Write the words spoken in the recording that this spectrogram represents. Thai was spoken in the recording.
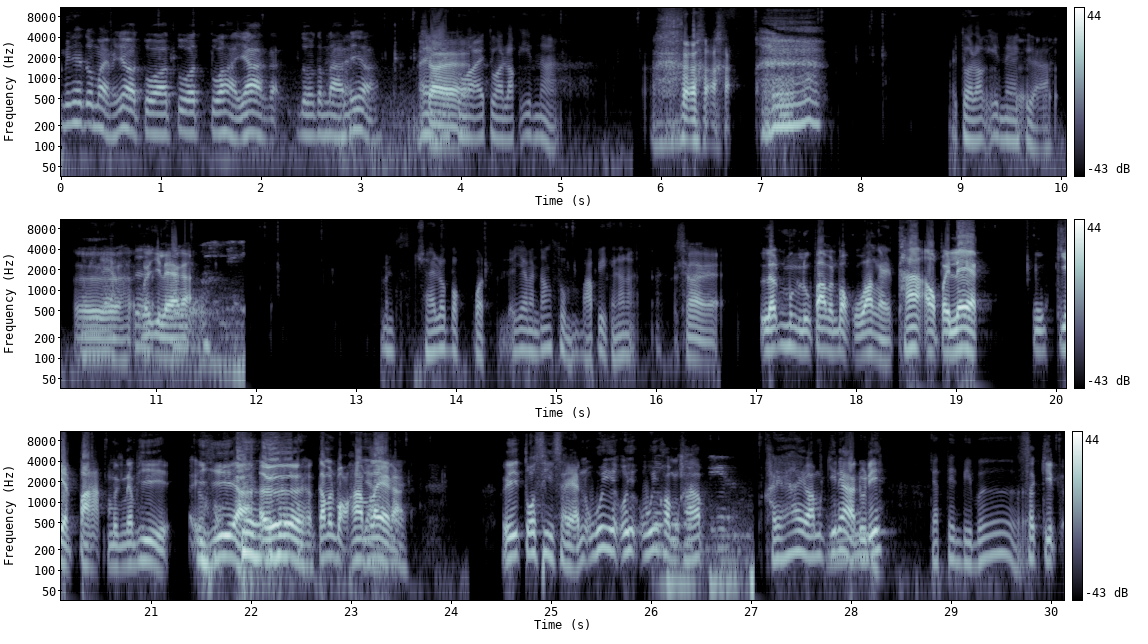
ไม่ใช่ตัวใหม่ไม่ใช่เหรอตัวตัวตัวหายากอะตัวตำนานไม่ใช่เหรอไอ้ใช่ไอ้ตัวไอตัวล็อกอินน่ะไอตัวล็อกอินในเสือ เออแล้วอีแรงอะ มันใช้ระบบกดแล้วยังมันต้องสุ่มบัฟอีกนั่นน่ะใช่ แล้วมึงรู้ป่ะมันบอกกูว่าไง ถ้าเอาไปแลกกูเกลียดปากมึงนะพี่ไอ้เหี้ยเออก็มันบอกห้ามแลกอะเฮ้ยตัวสี่แสนอุ้ยอุ้ยอุ้ยขอบคุณครับ ใครให้วะเมื่อกี้เนี่ยดูดิจัสตินบีเบอร์สกิด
